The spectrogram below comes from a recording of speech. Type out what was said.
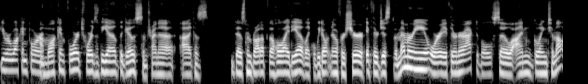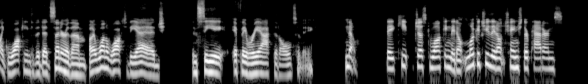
You were walking forward. I'm walking forward towards the uh, the ghosts. I'm trying to because Desmond brought up the whole idea of like, well, we don't know for sure if they're just the memory or if they're interactable. So I'm going to I'm not like walking to the dead center of them, but I want to walk to the edge and see if they react at all to me. No. They keep just walking. They don't look at you. They don't change their patterns.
